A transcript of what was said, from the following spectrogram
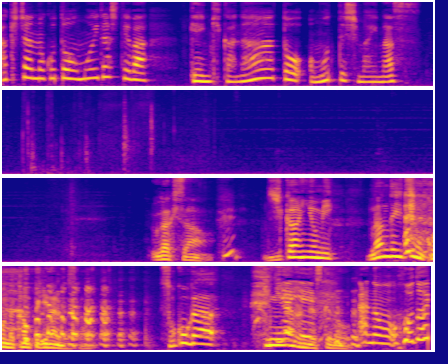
あきちゃんのことを思い出しては元気かなぁと思ってしまいます。宇垣さん時間読みなんでいつもこんな完璧なんですか？そこが気になるんですけど。あの、程よ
